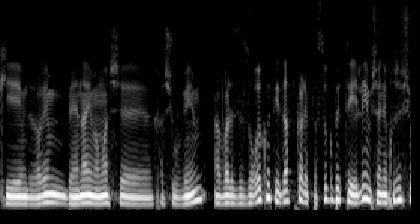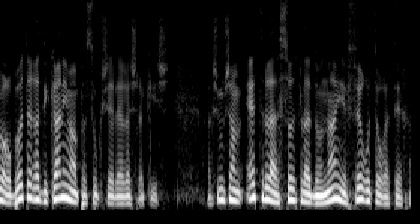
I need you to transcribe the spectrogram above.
כי הם דברים בעיניי ממש uh, חשובים, אבל זה זורק אותי דווקא לפסוק בתהילים, שאני חושב שהוא הרבה יותר רדיקלי מהפסוק של ריש לקיש. רשום שם, עת לעשות לאדוני יפרו תורתך.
